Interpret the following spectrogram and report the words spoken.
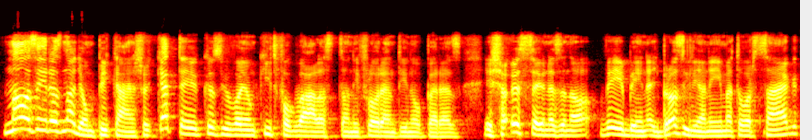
Na azért ez nagyon pikáns, hogy kettejük közül vajon kit fog választani Florentino Perez. És ha összejön ezen a VB-n egy Brazília-Németország,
